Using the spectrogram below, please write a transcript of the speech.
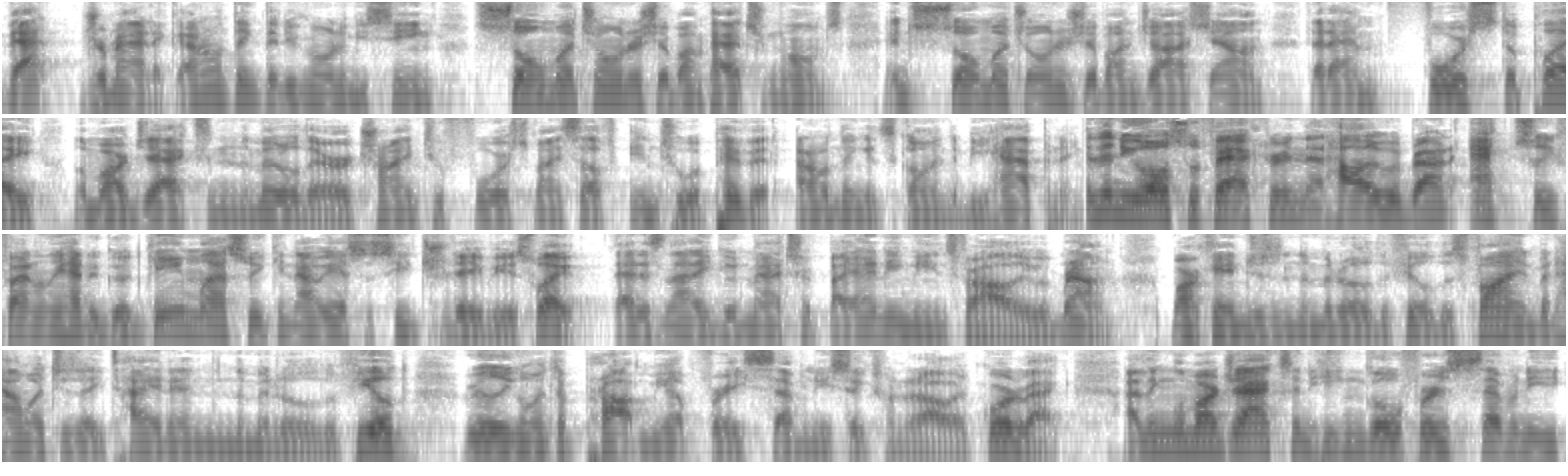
that dramatic. I don't think that you're going to be seeing so much ownership on Patrick Mahomes and so much ownership on Josh Allen that I'm forced to play Lamar Jackson in the middle there or trying to force myself into a pivot. I don't think it's going to be happening. And then you also factor in that Hollywood Brown actually finally had a good game last week and now he has to see Tre'Davious White. That is not a good matchup by any means for Hollywood Brown. Mark Andrews in the middle of the field is fine, but how much is a tight end in the middle of the field really going to prop me up for a $7,600 quarterback? I think Lamar Jackson, he can go for his 70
